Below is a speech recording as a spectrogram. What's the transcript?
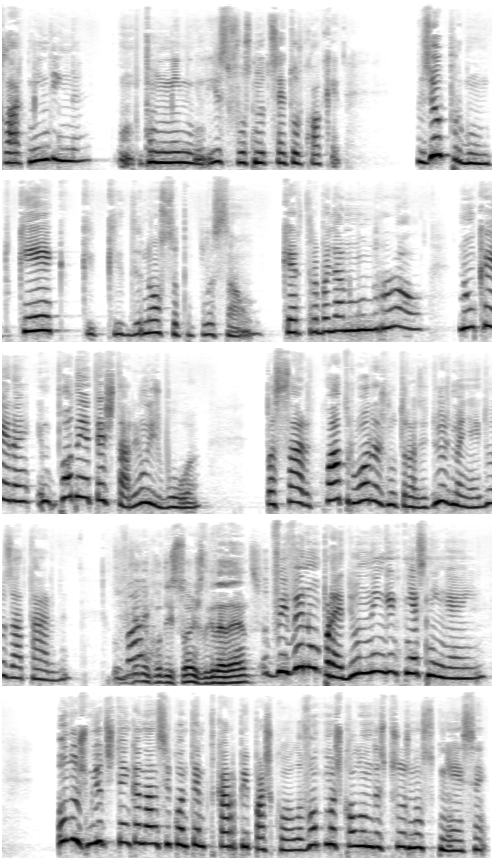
Claro que me indigna. Como me indigna. se fosse noutro setor qualquer. Mas eu pergunto, quem é que, que da nossa população quer trabalhar no mundo rural? Não querem. Podem até estar em Lisboa, passar quatro horas no trânsito, duas de manhã e duas à tarde, Viver em condições degradantes. Viver num prédio onde ninguém conhece ninguém, onde os miúdos têm que andar não sei quanto tempo de carro para ir para a escola, vão para uma escola onde as pessoas não se conhecem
